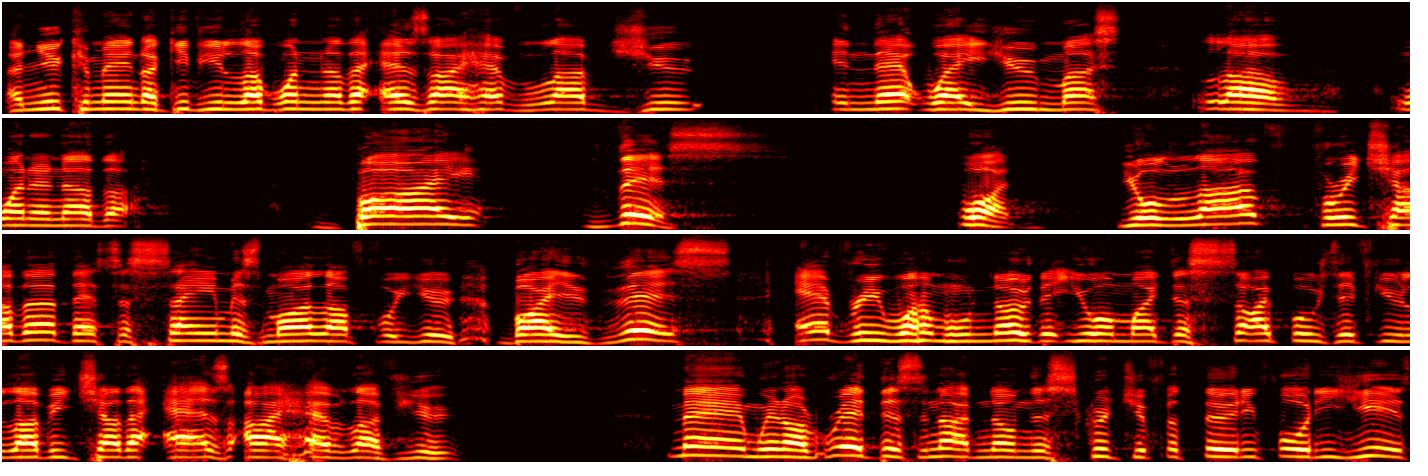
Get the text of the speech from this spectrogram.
A new command I give you love one another as I have loved you. In that way, you must love one another. By this, what? Your love for each other, that's the same as my love for you. By this, everyone will know that you are my disciples if you love each other as I have loved you. Man, when I read this, and I've known this scripture for 30, 40 years,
